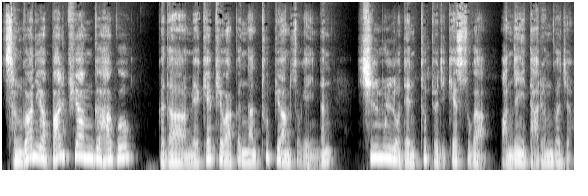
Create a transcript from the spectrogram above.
선관위가 발표한 거하고 그 다음에 개표가 끝난 투표함 속에 있는 실물로 된 투표지 개수가 완전히 다른 거죠.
